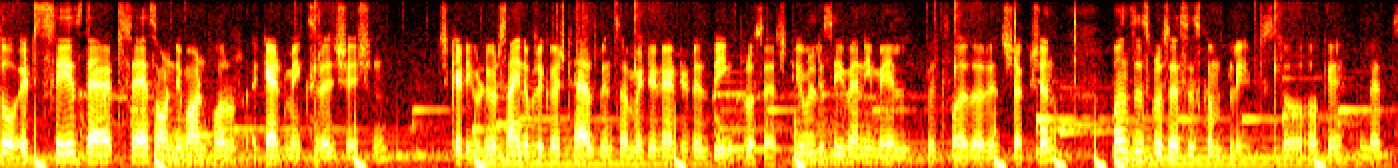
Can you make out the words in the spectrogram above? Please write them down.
so it says that SAS on demand for academics registration scheduled. Your sign up request has been submitted and it is being processed. You will receive an email with further instruction once this process is complete. So okay, let's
